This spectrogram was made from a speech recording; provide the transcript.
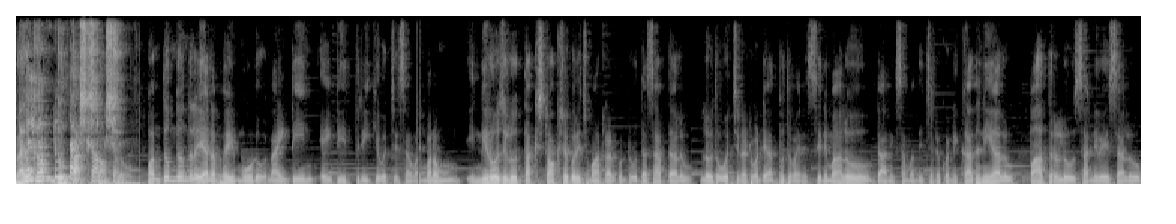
వెల్కమ్ టు తక్ష టాక్ షో పంతొమ్మిది వందల ఎనభై మూడు నైన్టీన్ ఎయిటీ త్రీకి వచ్చేసాము మనం ఇన్ని రోజులు తక్ స్టాక్ షో గురించి మాట్లాడుకుంటూ దశాబ్దాలు లో వచ్చినటువంటి అద్భుతమైన సినిమాలు దానికి సంబంధించిన కొన్ని కథనీయాలు పాత్రలు సన్నివేశాలు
